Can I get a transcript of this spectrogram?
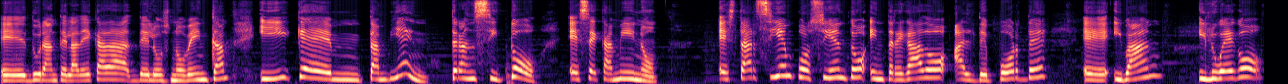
eh, durante la década de los 90 y que mm, también transitó ese camino. Estar 100% entregado al deporte, eh, Iván, y luego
